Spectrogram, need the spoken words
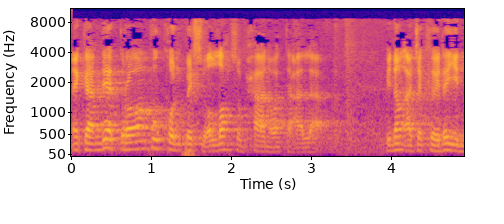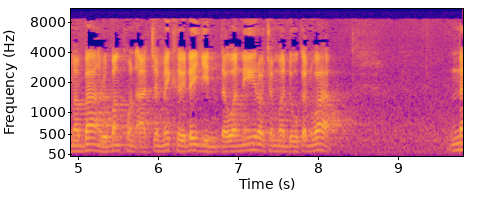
ในการเรียกร้องผู้คนไปสู่อัลลอฮ์ سبحانه และ تعالى พี่น้องอาจจะเคยได้ยินมาบ้าง หรือบางคนอาจจะไม่เคยได้ยิน แต่วันนี้เราจะมาดูกันว่า ใน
